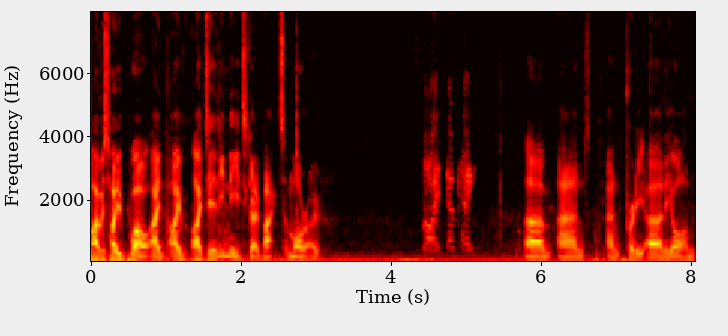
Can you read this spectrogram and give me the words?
I was hope. Well, I, I ideally need to go back tomorrow. Right, okay. Um, and and pretty early on.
